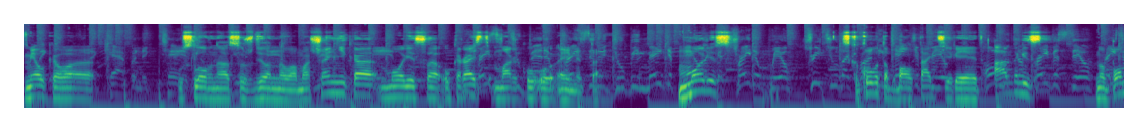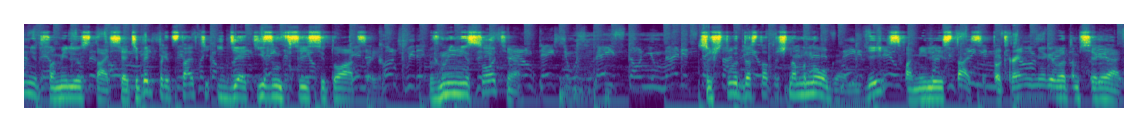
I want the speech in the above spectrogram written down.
мелкого условно осужденного мошенника Морриса украсть марку у Эммета. Моррис с какого-то болта теряет адрес, но помнит фамилию Стаси. А теперь представьте идиотизм всей ситуации. В Миннесоте существует достаточно много людей с фамилией Стаси, по крайней мере в этом сериале.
